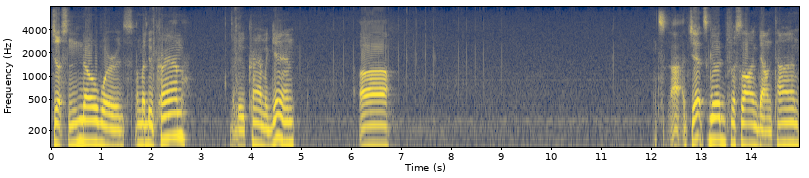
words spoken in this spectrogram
Just no words. I'm gonna do cram. Gonna do cram again. Uh. Uh, jet's good for slowing down time.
